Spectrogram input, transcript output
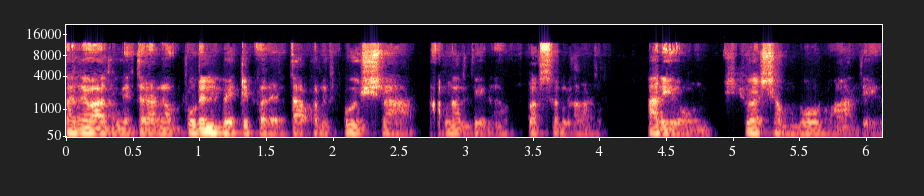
धन्यवाद मित्रांनो. पुढील भेटीपर्यंत आपण खुश राहा आनंदी राहा प्रसन्न राहा. हरिओम. शिवशंभो महादेव.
